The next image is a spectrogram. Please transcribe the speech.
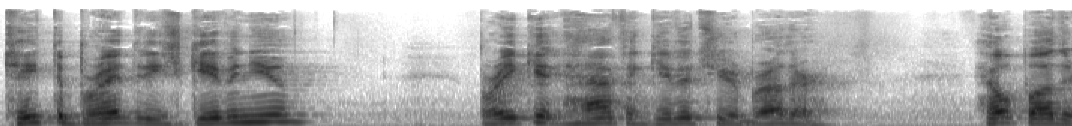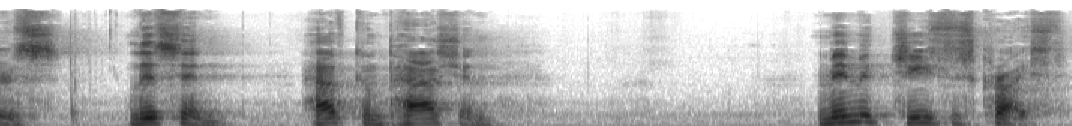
Take the bread that He's given you, break it in half, and give it to your brother. Help others. Listen, have compassion. Mimic Jesus Christ.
